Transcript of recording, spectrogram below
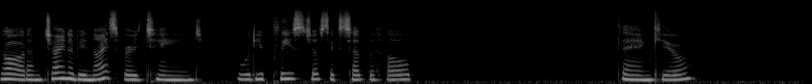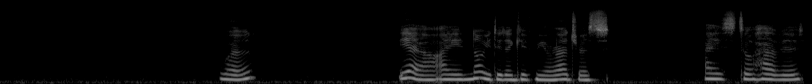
God, I'm trying to be nice for a change. Would you please just accept the help? Thank you. What? Yeah, I know you didn't give me your address. I still have it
